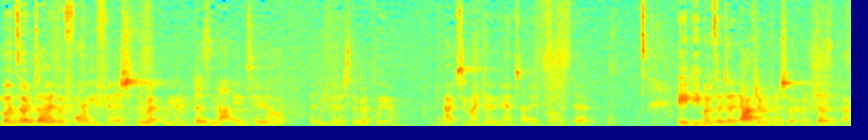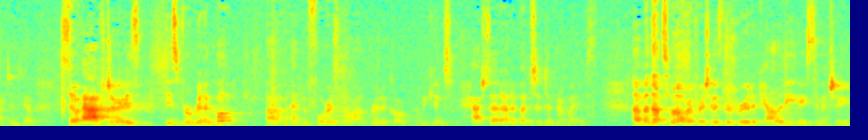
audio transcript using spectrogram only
Mozart died before he finished the Requiem does not entail that he finished the Requiem. In fact, you might get an anti-entailment there. 8b Mozart died after he finished the Requiem does in fact entail. So after is, is veridical, um, and before is non-veridical. We can hash that out a bunch of different ways. Uh, but that's what I'll refer to as the veridicality asymmetry.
